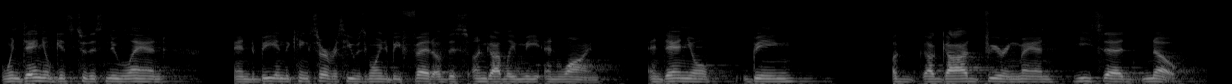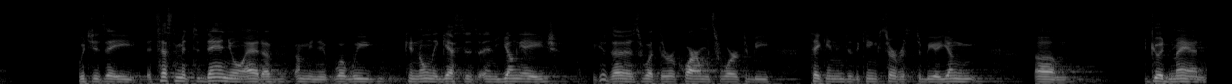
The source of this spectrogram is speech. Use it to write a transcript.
when Daniel gets to this new land and to be in the king's service, he was going to be fed of this ungodly meat and wine. And Daniel being a, a God fearing man, he said no, which is a, a, testament to Daniel at, a, I mean, what we can only guess is a young age, because that is what the requirements were to be taken into the king's service, to be a young, um, good man.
